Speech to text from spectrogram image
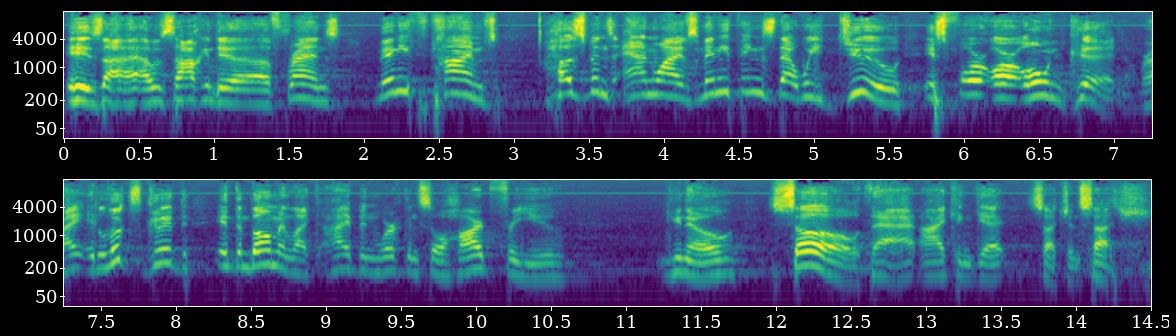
is, I I was talking to uh, friends, many times, husbands and wives, many things that we do is for our own good, right? It looks good in the moment, like, I've been working so hard for you, you know, so that I can get such and such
